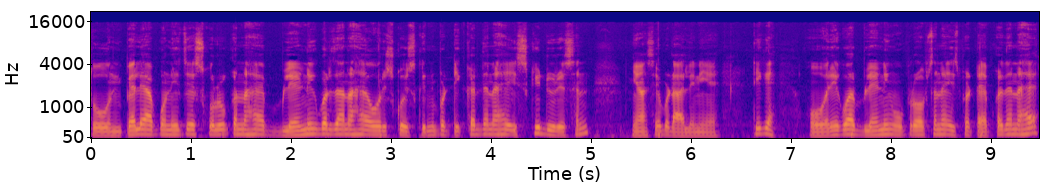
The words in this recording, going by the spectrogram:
तो पहले आपको नीचे स्क्रॉल करना है ब्लेंडिंग पर जाना है और इसको स्क्रीन पर टिक कर देना है, इसकी ड्यूरेशन यहाँ से बढ़ा लेनी है, ठीक है? और एक बार ब्लेंडिंग ऊपर ऑप्शन है, इस पर टैप कर देना है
